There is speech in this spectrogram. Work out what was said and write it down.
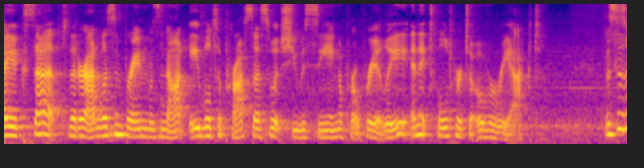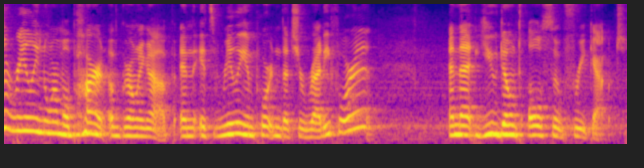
I accept that her adolescent brain was not able to process what she was seeing appropriately, and it told her to overreact. This is a really normal part of growing up, and it's really important that you're ready for it and that you don't also freak out.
